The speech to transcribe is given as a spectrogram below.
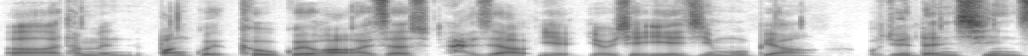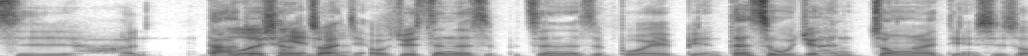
呃，他们帮规客户规划，还是要还是要业有一些业绩目标。我觉得人性是很，大家都想赚钱，我觉得真的是真的是不会变。但是我觉得很重要一点是说，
